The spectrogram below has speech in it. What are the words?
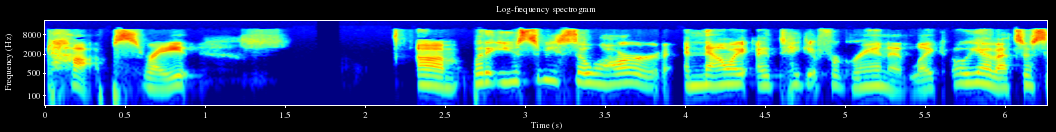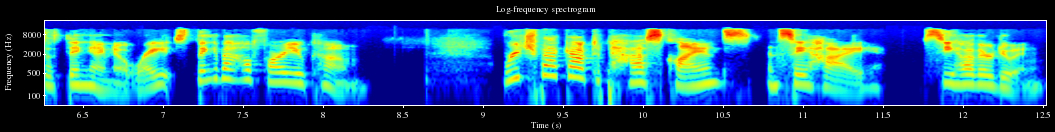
tops, right? Um, but it used to be so hard. And now I, I take it for granted. Like, oh, yeah, that's just a thing I know, right? So think about how far you come. Reach back out to past clients and say hi, see how they're doing.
